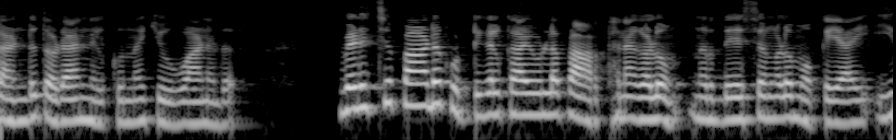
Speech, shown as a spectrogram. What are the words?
കണ്ടു തൊടാൻ നിൽക്കുന്ന ക്യൂവാണിത്. വെളിച്ചപ്പാട് കുട്ടികൾക്കായുള്ള പ്രാർത്ഥനകളും നിർദ്ദേശങ്ങളും ഒക്കെയായി ഈ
